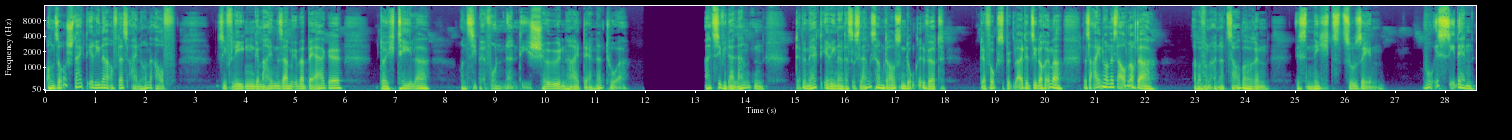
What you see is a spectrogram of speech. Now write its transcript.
Und so steigt Irina auf das Einhorn auf. Sie fliegen gemeinsam über Berge, durch Täler und sie bewundern die Schönheit der Natur. Als sie wieder landen, da bemerkt Irina, dass es langsam draußen dunkel wird. Der Fuchs begleitet sie noch immer, das Einhorn ist auch noch da, aber von einer Zauberin ist nichts zu sehen. Wo ist sie denn?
